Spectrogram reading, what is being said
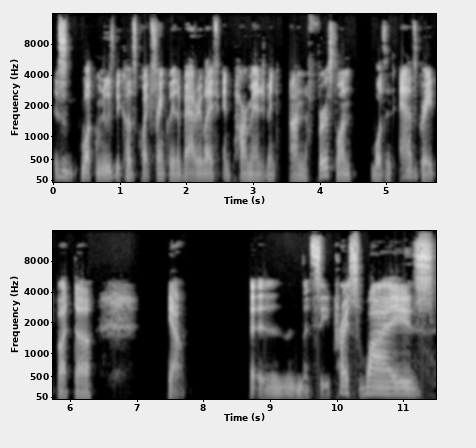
this is welcome news because, quite frankly, the battery life and power management on the first one wasn't as great, but uh, yeah. Uh, let's see, price wise,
